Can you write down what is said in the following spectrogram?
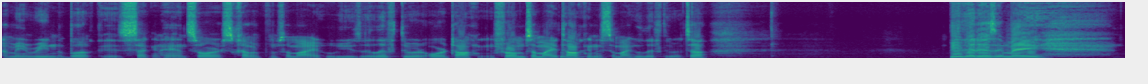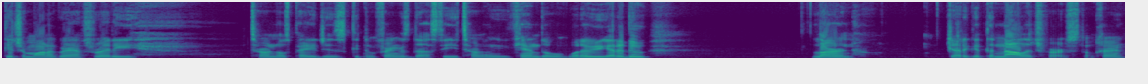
I mean, reading the book is secondhand source coming from somebody who usually lived through it or talking from somebody talking to somebody who lived through it. So, be that as it may, get your monographs ready, turn those pages, get them fingers dusty, turn on your Kindle, whatever you got to do. Learn. Got to get the knowledge first, okay?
